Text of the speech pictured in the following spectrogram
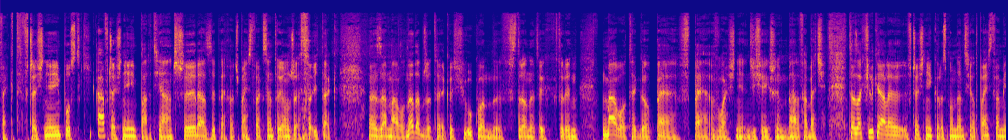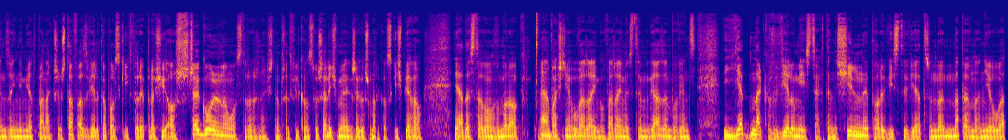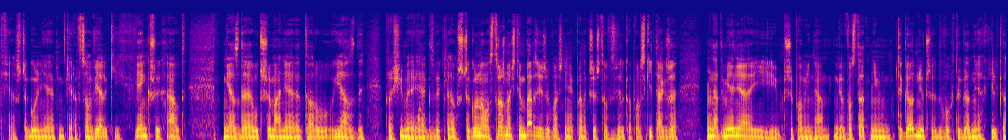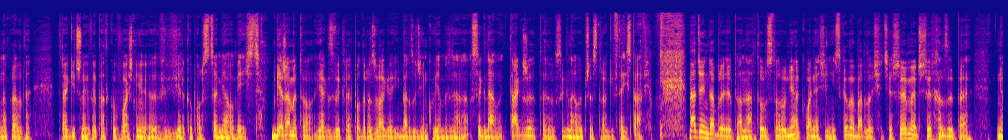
Perfekt. Wcześniej pustki, a wcześniej partia trzy razy P, choć Państwo akcentują, że to i tak za mało. No dobrze, to jakoś ukłon w stronę tych, którym mało tego P w P właśnie dzisiejszym alfabecie. To za chwilkę, ale wcześniej korespondencja od Państwa, między innymi od Pana Krzysztofa z Wielkopolski, który prosi o szczególną ostrożność. No przed chwilką słyszeliśmy, Grzegorz Markowski śpiewał Jadę z Tobą w mrok. A właśnie uważajmy, uważajmy z tym gazem, bo więc jednak w wielu miejscach ten silny, porywisty wiatr no, na pewno nie ułatwia, szczególnie kierowcom wielkich, większych aut jazdę, utrzymanie toru jazdy. Prosimy jak zwykle o szczególną ostrożność, tym bardziej, że właśnie jak pan Krzysztof z Wielkopolski także nadmienia i przypomina w ostatnim tygodniu czy dwóch tygodniach kilka naprawdę tragicznych wypadków właśnie w Wielkopolsce miało miejsce. Bierzemy to jak zwykle pod rozwagę i bardzo dziękujemy za sygnały. Także te sygnały przestrogi w tej sprawie. Na dzień dobry pan Artur Storunia, kłania się nisko, no bardzo się cieszymy. Trzy razy P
